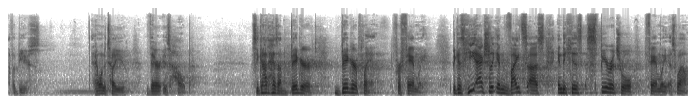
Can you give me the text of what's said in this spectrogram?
of abuse. And I want to tell you, there is hope. See, God has a bigger, bigger plan for family because He actually invites us into His spiritual family as well.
